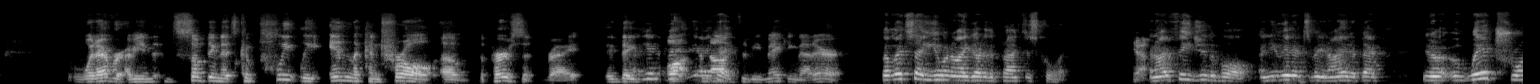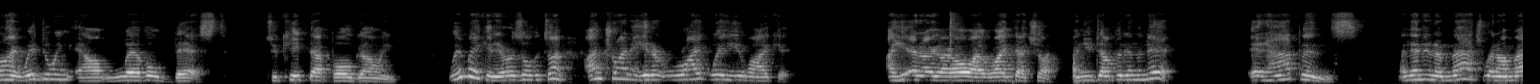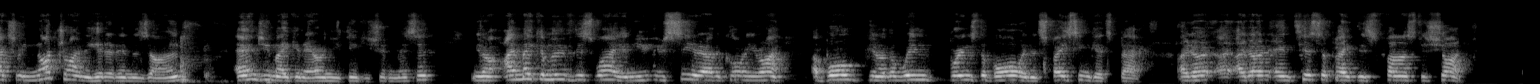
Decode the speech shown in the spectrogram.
whatever. I mean something that's completely in the control of the person right? They ought okay. not to be making that error but let's say you and i go to the practice court yeah and i feed you the ball and you hit it to me and i hit it back you know we're trying we're doing our level best to keep that ball going. We're making errors all the time. I'm trying to hit it right where you like it. I hit, and I go, oh, I like that shot. And you dump it in the net. It happens. And then in a match, when I'm actually not trying to hit it in the zone and you make an error and you think you shouldn't miss it, you know, I make a move this way and you, you see it out of the corner of your eye. A ball, you know, the wind brings the ball in and spacing gets back. I don't, I don't anticipate this faster shot.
